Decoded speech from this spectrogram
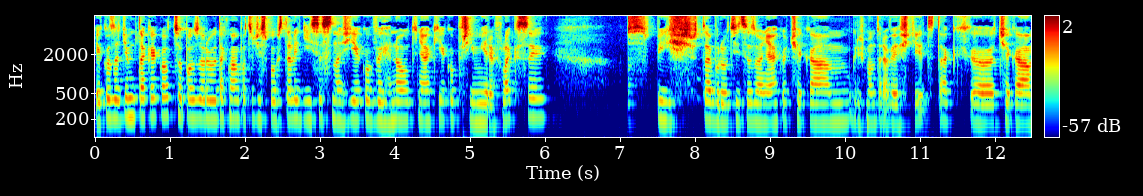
jako zatím tak jako co pozoruju, tak mám pocit, že spousta lidí se snaží jako vyhnout nějaký jako přímý reflexy. Spíš v té budoucí sezóně jako čekám, když mám teda věštit, tak eh, čekám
